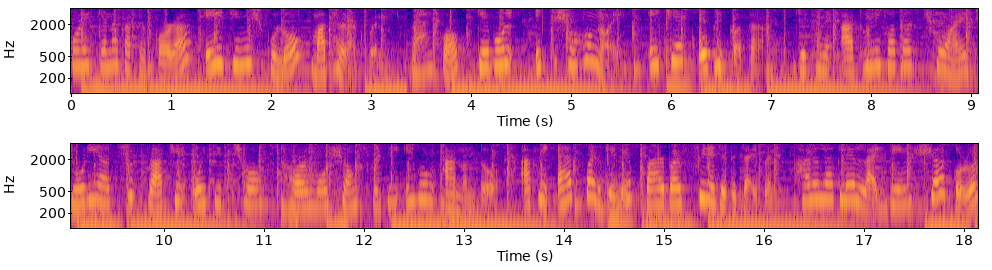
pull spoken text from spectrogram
করে কেনাকাটা করা, এই জিনিসগুলো মাথায় রাখবেন। ব্যাংকক কেবল একটি শহর নয়, এটি এক অভিজ্ঞতা। যেখানে আধুনিকতার ছোঁয়ায় জড়িয়ে আছে প্রাচীন ঐতিহ্য, ধর্ম, সংস্কৃতি এবং আনন্দ। আপনি একবার গেলে বারবার ফিরে যেতে চাইবেন। ভালো লাগলে লাইক দিন শেয়ার করুন।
